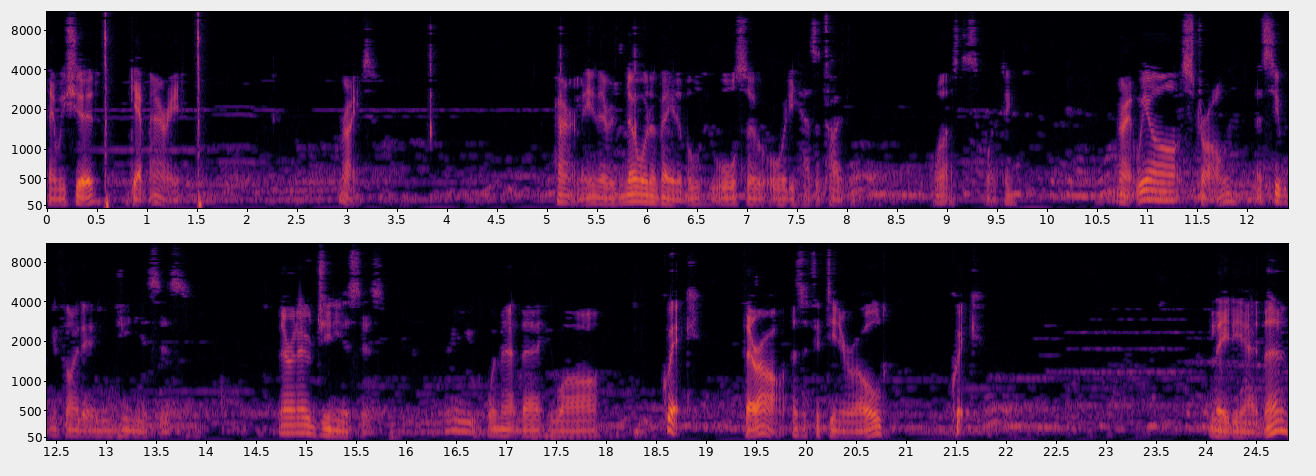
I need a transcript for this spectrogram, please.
Then we should get married. Right. Apparently, there is no one available who also already has a title. Well, that's disappointing. Alright, we are strong. Let's see if we can find any geniuses. There are no geniuses. Any women out there who are quick? There are. as a 15 year old quick lady out there.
